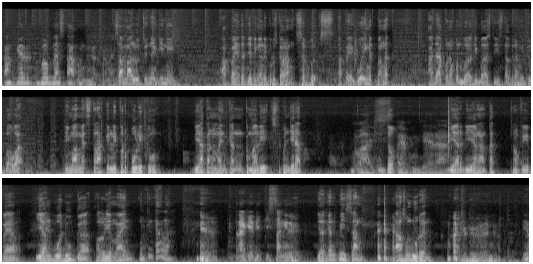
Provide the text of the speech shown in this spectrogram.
hampir 12 tahun nggak pernah Sama lucunya gini, apa yang terjadi dengan Liverpool sekarang? Sebe, apa ya? Gue inget banget ada akun-akun bola dibahas di Instagram itu bahwa 5 match terakhir Liverpool itu dia akan memainkan kembali Steven Gerrard Wah, Untuk- Steven Gerrard. biar dia ngangkat trofi IPL. Yang gue duga kalau dia main mungkin kalah. Tragedi pisang itu ya. Jangan kan pisang, langsung duren. Waduh durian. Dia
